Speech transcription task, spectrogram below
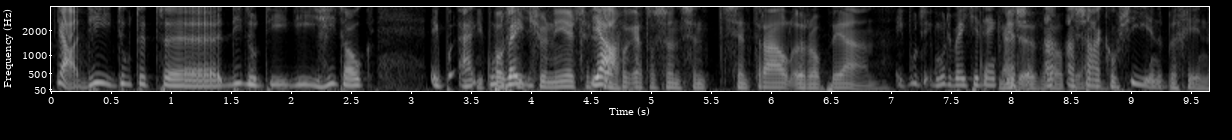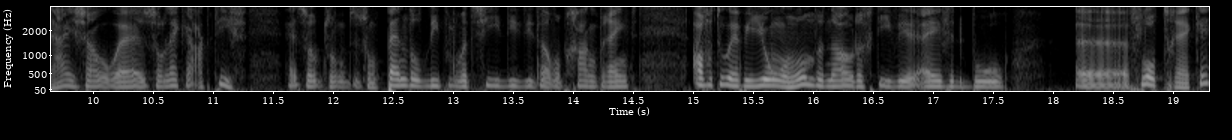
Ja, die doet het. die, doet, die, die ziet ook. Ik, hij, die positioneert zichzelf ook echt als een centraal Europeaan. Ik moet, ik moet een beetje denken aan, aan, Sarkozy in het begin. Hij is zo, uh, zo lekker actief. Zo'n zo, zo pendeldiplomatie die hij dan op gang brengt. Af en toe heb je jonge honden nodig die weer even de boel uh, vlot trekken.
